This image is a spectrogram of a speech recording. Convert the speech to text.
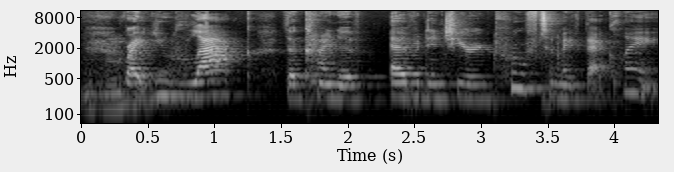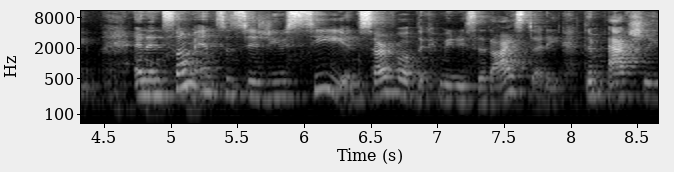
mm-hmm. right? You lack the kind of evidentiary proof to make that claim. And in some instances, you see in several of the communities that I study them actually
